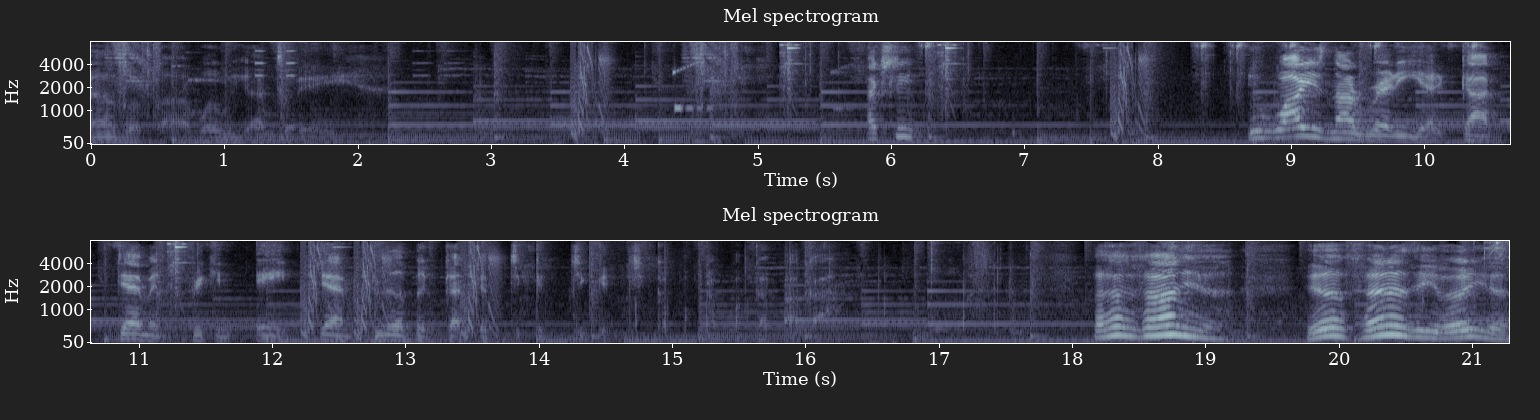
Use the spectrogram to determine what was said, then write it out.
Oh, but, uh, what we got today? Actually, why is not ready yet? God damn it, freaking eight. Damn it, little bit got the chicken, chicken, chicken. I found you. You're a fan thief, are you?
